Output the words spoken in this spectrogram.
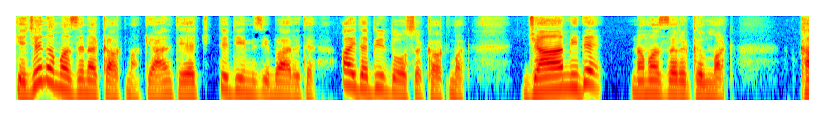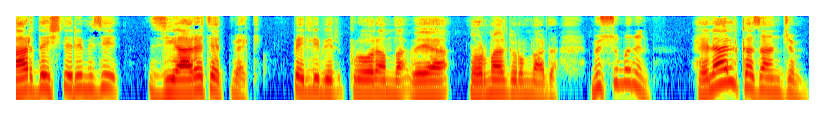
Gece namazına kalkmak yani teheccüd dediğimiz ibadete ayda bir de olsa kalkmak, camide namazları kılmak, kardeşlerimizi ziyaret etmek belli bir programla veya normal durumlarda Müslümanın helal kazancım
